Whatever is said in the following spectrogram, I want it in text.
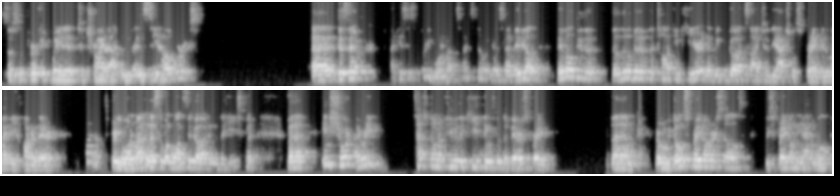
So it's the perfect way to, to try it out and, and see how it works. Uh, does there, I guess it's pretty warm outside still. Say, maybe I'll, maybe I'll do the, the little bit of the talking here and then we can go outside to the actual spraying, because it might be hotter there. It's pretty warm out unless someone wants to go out into the heat, but, but, uh, in short, I already touched on a few of the key things with the bear spray. But um, remember, we don't spray it on ourselves, we spray it on the animal.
